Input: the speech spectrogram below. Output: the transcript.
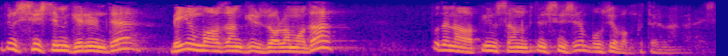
bütün sistemi gerilimde, beyin muazzam geri zorlamada bu da ne yapıyor? İnsanın bütün sinir sistemini bozuyor bak bu böylece.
